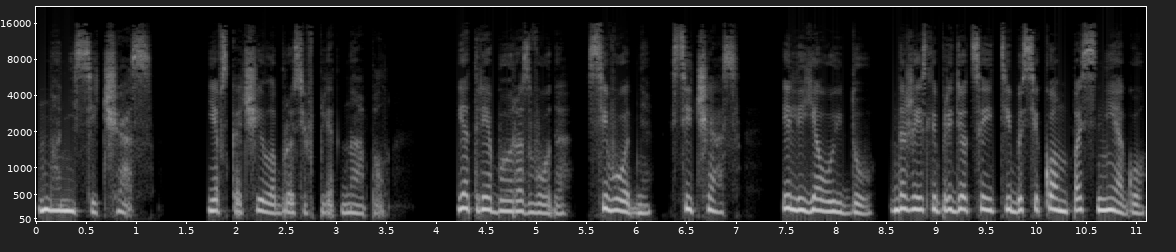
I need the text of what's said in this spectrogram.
но не сейчас. Я вскочила, бросив плед на пол. Я требую развода. Сегодня, сейчас. Или я уйду, даже если придется идти босиком по снегу.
